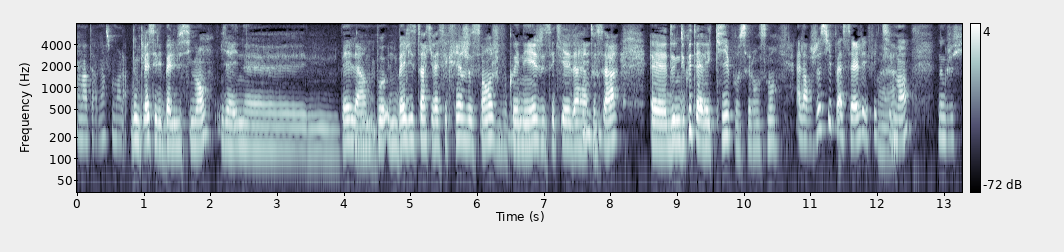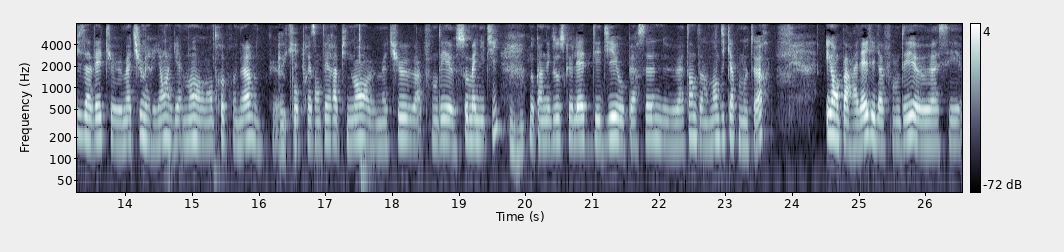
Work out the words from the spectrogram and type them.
on intervient à ce moment-là. Donc là, c'est les balbutiements. Il y a une, euh, une belle, un beau, une belle histoire qui va s'écrire, je sens. Je vous connais, je sais qui est derrière tout ça. Euh, donc, du coup, tu es avec qui pour ce lancement? Alors, je ne suis pas seule, effectivement. Donc, je suis avec Mathieu Mérian, également entrepreneur. Donc, Pour présenter rapidement, Mathieu a fondé Somanity, mhm. donc un exosquelette dédié aux personnes atteintes d'un handicap moteur. Et en parallèle, il a fondé euh, à ses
